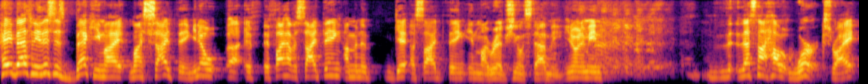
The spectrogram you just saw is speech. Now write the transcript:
Hey, Bethany, this is Becky, my my side thing. You know, uh, if if I have a side thing, I'm gonna get a side thing in my rib. She's gonna stab me. You know what I mean? Th- that's not how it works, right?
